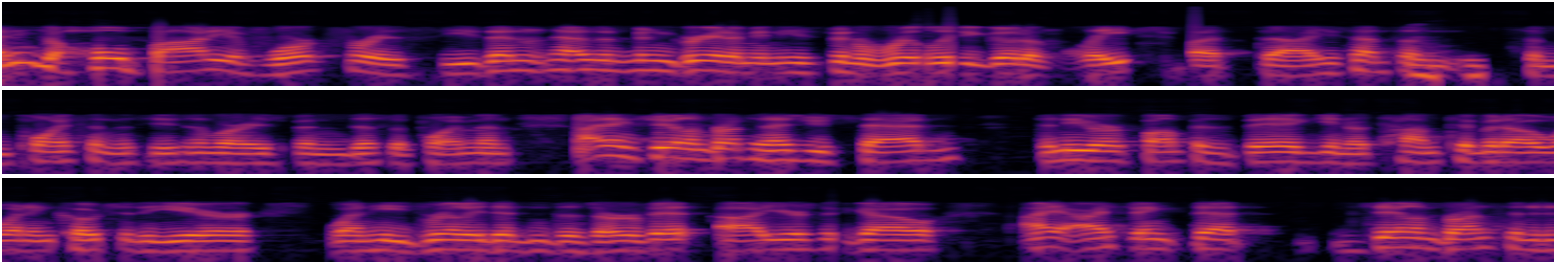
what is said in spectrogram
I think the whole body of work for his season hasn't been great. I mean, he's been really good of late, but uh, he's had some mm-hmm. some points in the season where he's been disappointment. I think Jalen Brunson, as you said, the New York bump is big. You know, Tom Thibodeau winning Coach of the Year when he really didn't deserve it uh, years ago. I, I think that Jalen Brunson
